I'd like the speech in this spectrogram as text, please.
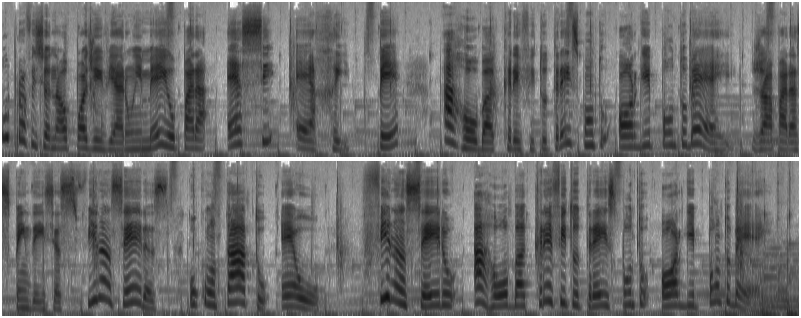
o profissional pode enviar um e-mail para srp crefito3.org.br. Já para as pendências financeiras, o contato é o financeiro@crefito3.org.br.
